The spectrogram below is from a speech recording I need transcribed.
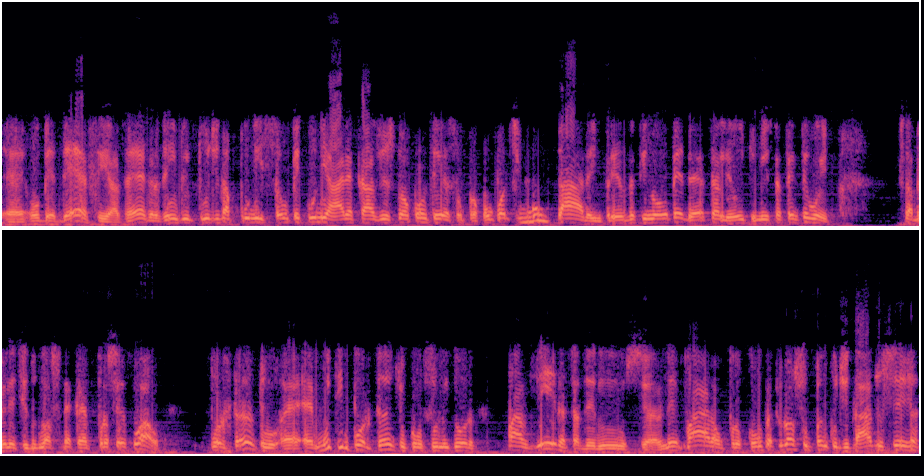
é, obedecem às regras em virtude da punição pecuniária caso isso não aconteça. O PROCON pode multar a empresa que não obedece à Lei 8.078, estabelecido no nosso decreto processual. Portanto, é, é muito importante o consumidor fazer essa denúncia, levar ao PROCON para que o nosso banco de dados seja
